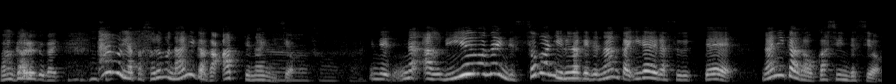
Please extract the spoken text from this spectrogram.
すわかるとか 多分やっぱそれも何かが合ってないんですよ。でなあの理由はないんです。そばにいるだけでなんかイライラするって何かがおかしいんですよ、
